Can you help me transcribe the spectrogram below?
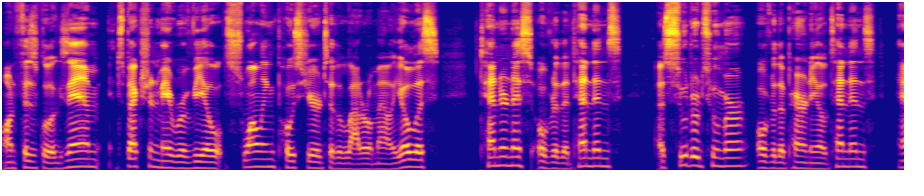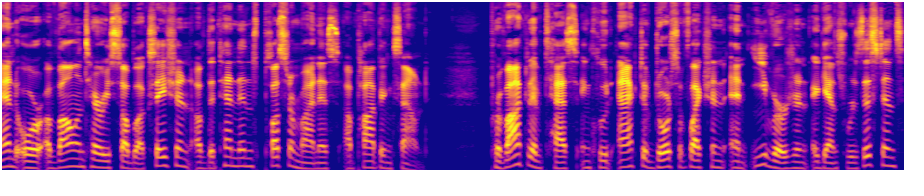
On physical exam, inspection may reveal swelling posterior to the lateral malleolus, tenderness over the tendons, a pseudotumor over the peroneal tendons, and or a voluntary subluxation of the tendons plus or minus a popping sound. Provocative tests include active dorsiflexion and eversion against resistance,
